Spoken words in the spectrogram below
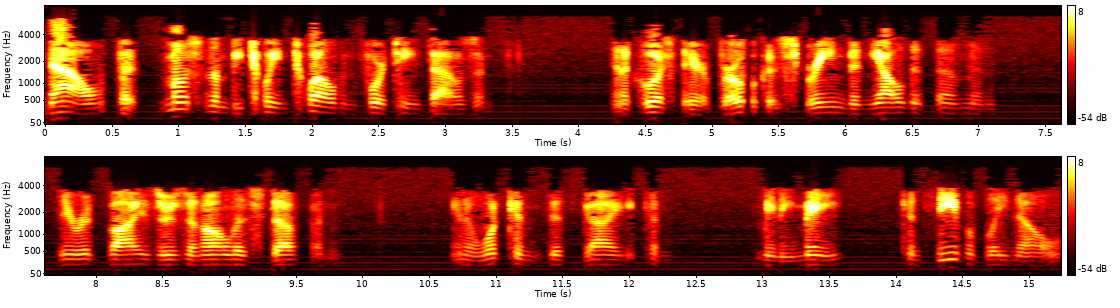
now, but most of them between 12 and 14,000. And of course their brokers screamed and yelled at them and their advisors and all this stuff and you know, what can this guy can meaning me conceivably know?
